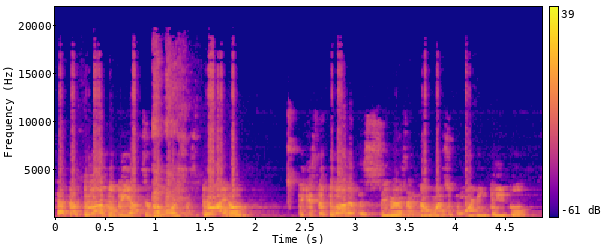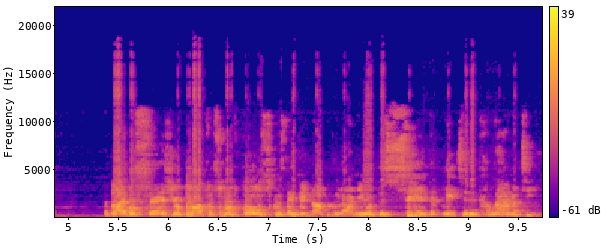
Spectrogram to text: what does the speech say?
that the blood will be up to the horse's bridle because the blood of the sinners, and no one's warning people. The Bible says your prophets were false because they did not warn you of the sin that leads you to calamity.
